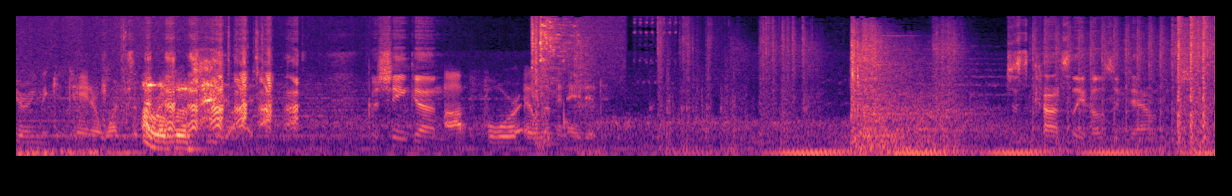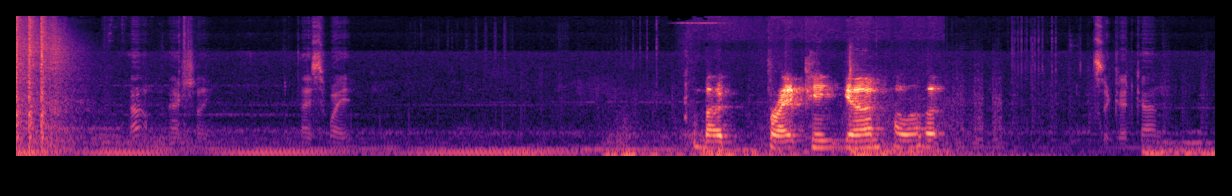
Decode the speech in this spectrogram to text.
securing the container once the I love threat this. is neutralized. Machine gun. Op 4 eliminated. Just constantly hosing down. Oh, actually. Nice weight. About bright pink gun. I love it. It's a good gun.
